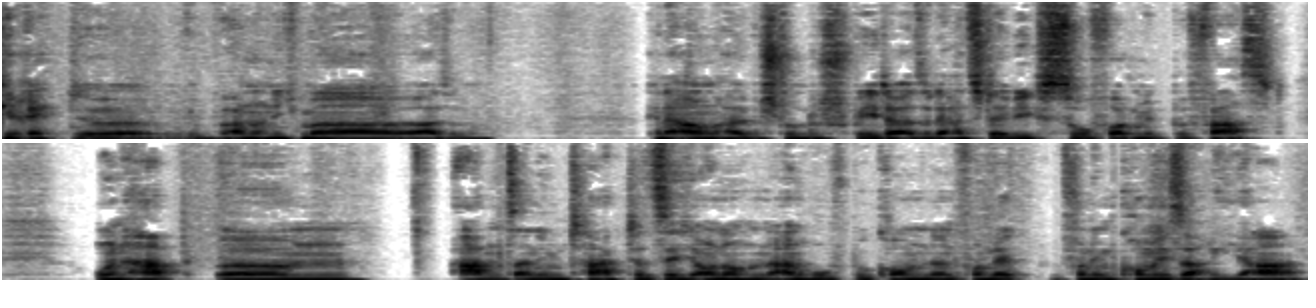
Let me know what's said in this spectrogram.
direkt äh, war noch nicht mal, also keine Ahnung, eine halbe Stunde später. Also der hat sich da wirklich sofort mit befasst und hab ähm, abends an dem Tag tatsächlich auch noch einen Anruf bekommen dann von der von dem Kommissariat,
